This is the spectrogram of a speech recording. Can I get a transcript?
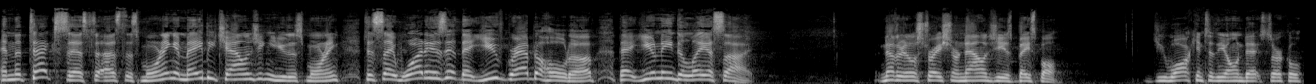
And the text says to us this morning, and maybe challenging you this morning, to say, what is it that you've grabbed a hold of that you need to lay aside? Another illustration or analogy is baseball. You walk into the on deck circle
